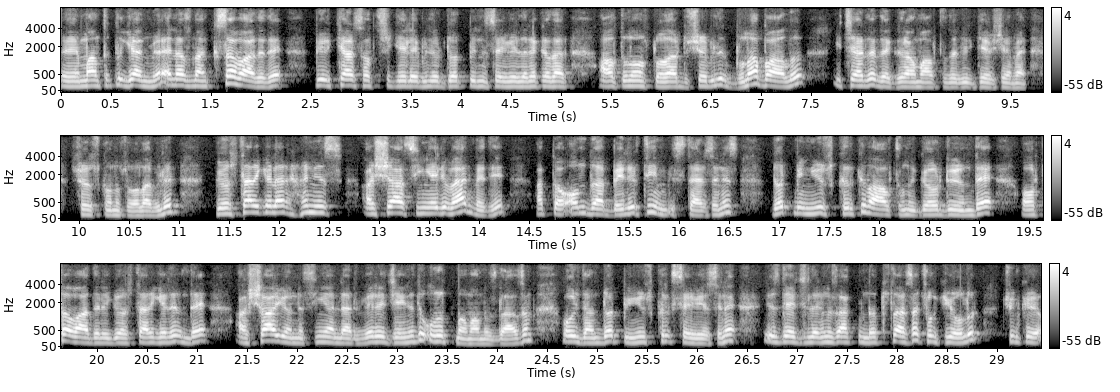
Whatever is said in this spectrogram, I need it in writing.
e, mantıklı gelmiyor. En azından kısa vadede bir kar satışı gelebilir. 4000 seviyelere kadar altın ons dolar düşebilir. Buna bağlı içeride de gram altıda bir gevşeme söz konusu olabilir. Göstergeler henüz aşağı sinyali vermedi Hatta onu da belirteyim isterseniz 4140'ın altını gördüğünde orta vadeli göstergelerin de aşağı yönlü sinyaller vereceğini de unutmamamız lazım. O yüzden 4140 seviyesini izleyicilerimiz aklında tutarsa çok iyi olur. Çünkü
